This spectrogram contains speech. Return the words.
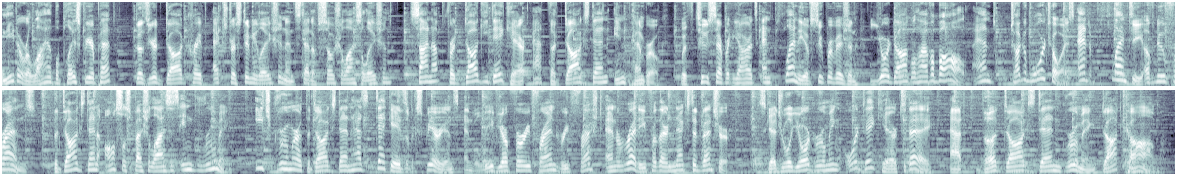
Need a reliable place for your pet? Does your dog crave extra stimulation instead of social isolation? Sign up for doggy daycare at the Dog's Den in Pembroke. With two separate yards and plenty of supervision, your dog will have a ball and tug of war toys and plenty of new friends. The Dog's Den also specializes in grooming. Each groomer at the Dog's Den has decades of experience and will leave your furry friend refreshed and ready for their next adventure. Schedule your grooming or daycare today at thedogsdengrooming.com.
